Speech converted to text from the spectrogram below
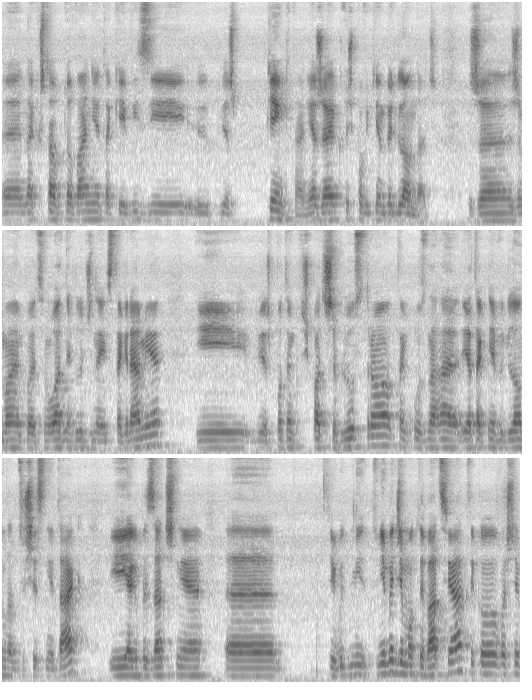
e, na kształtowanie takiej wizji, y, wiesz, piękna, nie? że ktoś powinien wyglądać, że, że mamy powiedzmy ładnych ludzi na Instagramie i wiesz, potem ktoś patrzy w lustro, tak uzna, e, ja tak nie wyglądam, coś jest nie tak i jakby zacznie e, jakby nie, to nie będzie motywacja, tylko właśnie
